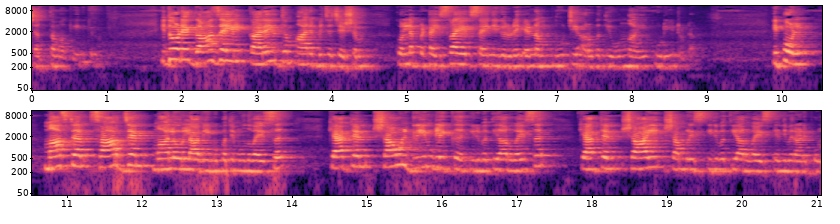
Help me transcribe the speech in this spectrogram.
ശക്തമാക്കിയിരിക്കുന്നു. ഇതോടെ ഗാസയിൽ കരയുദ്ധം ആരംഭിച്ച ശേഷം കൊല്ലപ്പെട്ട ഇസ്രായേൽ സൈനികരുടെ എണ്ണം നൂറ്റി അറുപത്തി ഒന്നായി കൂടിയിട്ടുണ്ട്. ഇപ്പോൾ മാസ്റ്റർ സാർജൻ മാലോർ ലാവി മുപ്പത്തിമൂന്ന് വയസ്സ് ക്യാപ്റ്റൻ ഷൗൾ ഗ്രീൻഗ്ലിക്ക് ഇരുപത്തിയാറ് വയസ്സ് ക്യാപ്റ്റൻ ഷായി ഷംറിസ് ഇരുപത്തിയാറ് വയസ്സ് എന്നിവരാണ് ഇപ്പോൾ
